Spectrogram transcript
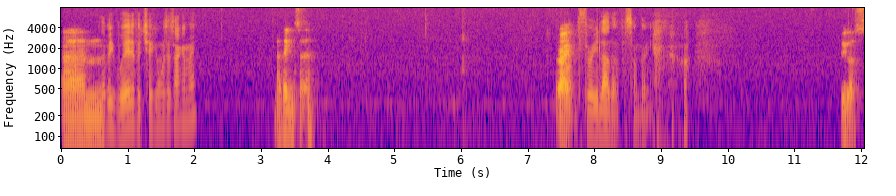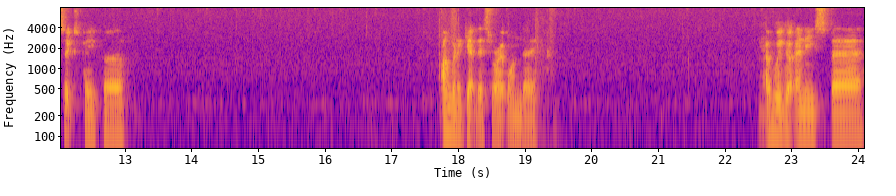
Um, Would that be weird if a chicken was attacking me? I think so. I Right, three leather for something. we got six paper. I'm gonna get this right one day. Have we got any spare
